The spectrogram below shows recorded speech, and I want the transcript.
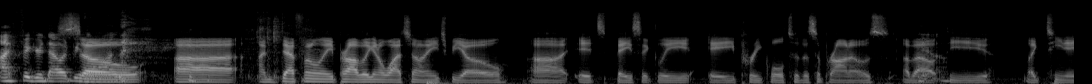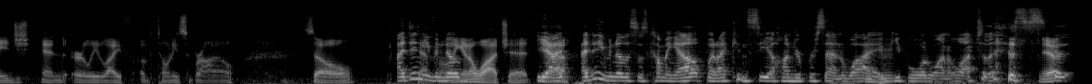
I figured that would be the so one. uh, I'm definitely probably gonna watch it on HBO. Uh, it's basically a prequel to The Sopranos about Yeah. the like teenage and early life of Tony Soprano. So I didn't even know. gonna watch it. Yeah, Yeah, I, I didn't even know this was coming out, but I can see 100% why people would want to watch this. Mm-hmm. Yep.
